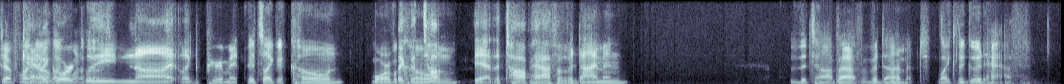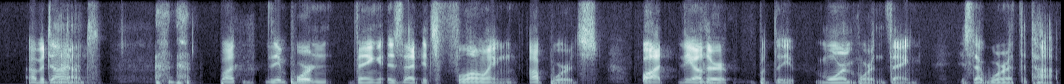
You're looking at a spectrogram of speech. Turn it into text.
definitely not like Categorically not like a pyramid. it's like a cone more of a Like the cone top- Yeah, the top half of a diamond. The top half of a diamond, like the good half of a diamond. but the important thing is that it's flowing upwards. But the other, but the more important thing is that we're at the top.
